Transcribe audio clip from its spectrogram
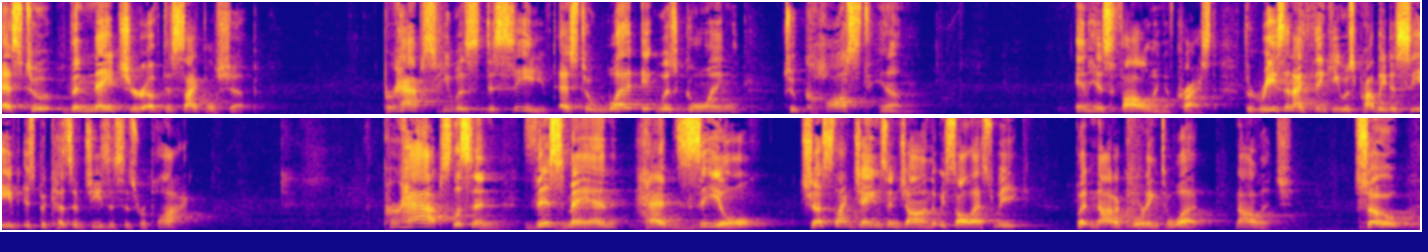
as to the nature of discipleship. Perhaps he was deceived as to what it was going to cost him in his following of Christ. The reason I think he was probably deceived is because of Jesus' reply. Perhaps, listen, this man had zeal, just like James and John that we saw last week, but not according to what? Knowledge. So,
